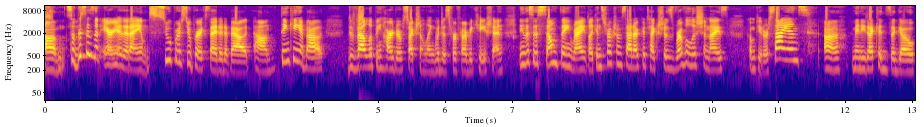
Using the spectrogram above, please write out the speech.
Um, so this is an area that I am super, super excited about, um, thinking about developing hardware abstraction languages for fabrication. I think this is something, right, like instruction set architectures revolutionized computer science uh, many decades ago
